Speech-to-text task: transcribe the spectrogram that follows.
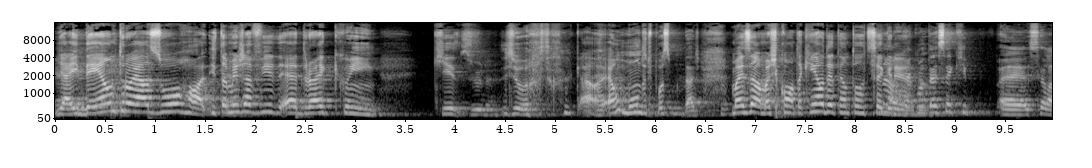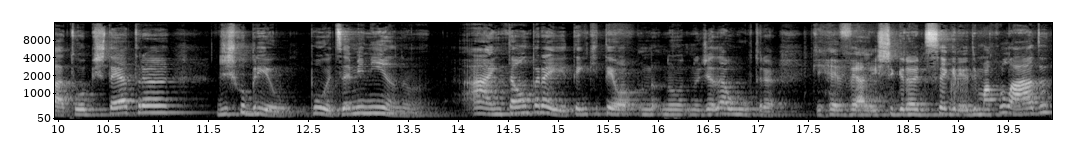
e aí dentro é azul ou rosa. E também é. já vi é, drag queen que Jura? Juro. É um mundo de possibilidades. Mas, ah, mas conta, quem é o detentor do segredo? Não, o que acontece é que, é, sei lá, tua obstetra descobriu, putz, é menino. Ah, então, peraí, tem que ter, no, no, no dia da ultra, que revela este grande segredo imaculado,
